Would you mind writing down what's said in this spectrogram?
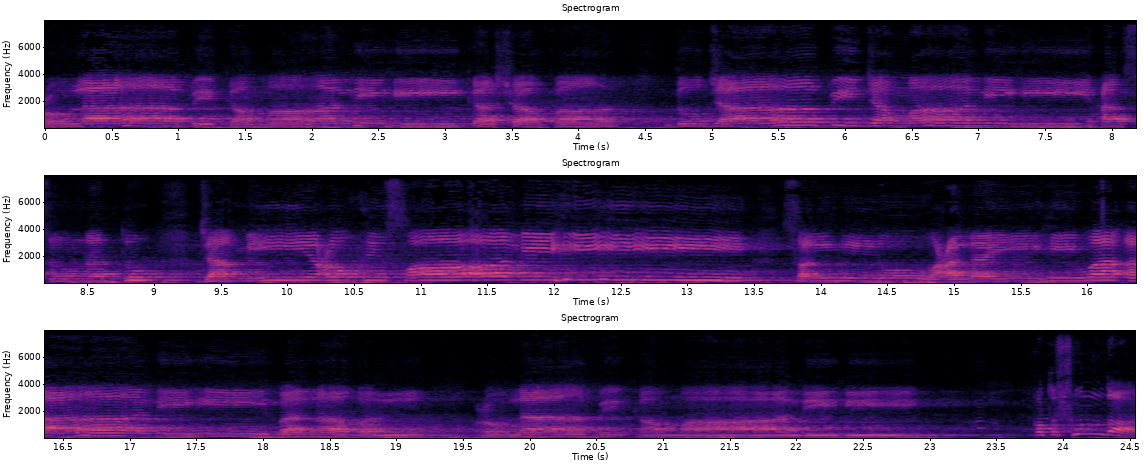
উলা বিকামালিহি কাশাফা দুজা বিজামালিহি হাসুনাতু জামিউ খিসালিহি সাল্লু আলাইহি ওয়া আলিহি বালাগল উলা বিকামালিহি কত সুন্দর।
